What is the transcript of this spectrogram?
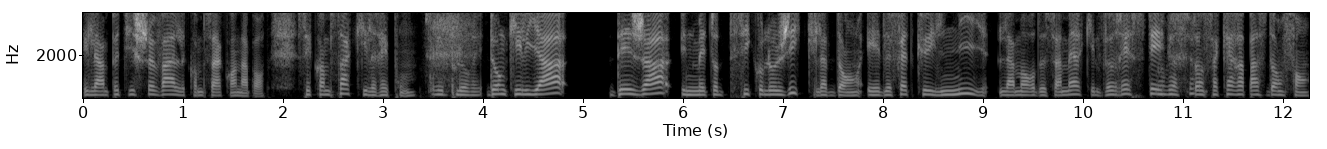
Il a un petit cheval comme ça qu'on apporte. C'est comme ça qu'il répond. Vais pleurer. Donc il y a déjà une méthode psychologique là-dedans et le fait qu'il nie la mort de sa mère, qu'il veut rester sûr. dans sa carapace d'enfant.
